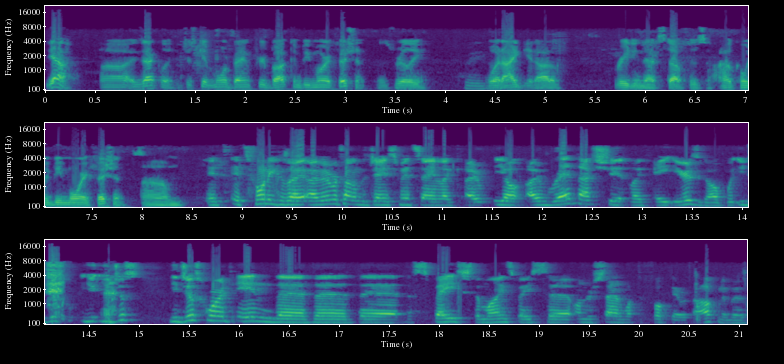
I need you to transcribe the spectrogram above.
Yeah, uh, exactly. Just get more bang for your buck and be more efficient is really what I get out of reading that stuff. Is how can we be more efficient? Um, it's it's funny because I, I remember talking to James Smith saying like I you know I read that shit like eight years ago, but you just you, you just you just weren't in the, the, the, the space, the mind space to understand what the fuck they were talking about.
